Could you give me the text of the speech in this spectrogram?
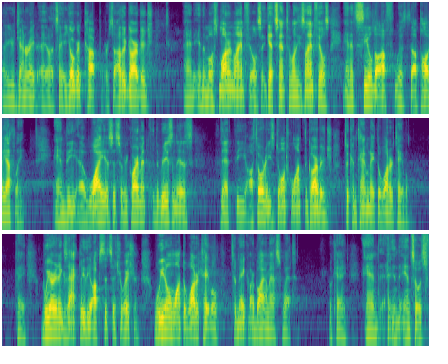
uh, you generate, a, let's say, a yogurt cup or some other garbage, and in the most modern landfills, it gets sent to one of these landfills, and it's sealed off with uh, polyethylene. And the, uh, why is this a requirement? The reason is that the authorities don't want the garbage to contaminate the water table. Okay? We are in exactly the opposite situation. We don't want the water table to make our biomass wet. Okay? And, and, and so it's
